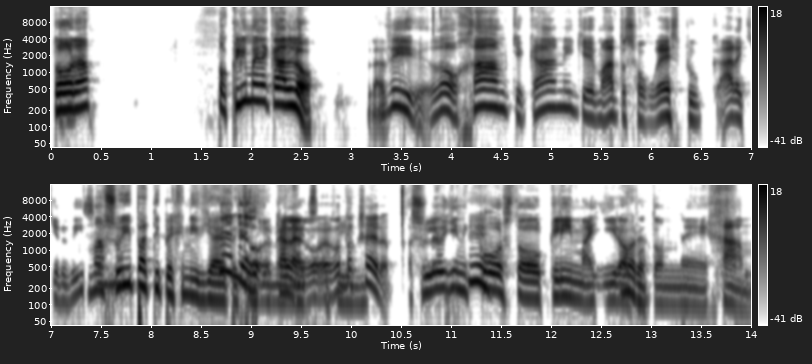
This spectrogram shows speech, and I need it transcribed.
Τώρα, το κλίμα είναι καλό. Δηλαδή, εδώ ο Χαμ και κάνει και μάτος ο Westbrook, άρα κερδίσαμε. Μα σου είπα τι παιχνίδια Ναι, ναι, έπαιξε. εγώ- για να καλά, είναι έτσι εγώ, το εγώ το κλίμα. ξέρω. Σου λέω γενικώ το κλίμα γύρω Ωραία. από τον ε, Χαμ.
